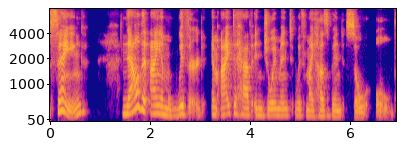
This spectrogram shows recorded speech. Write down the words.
Saying, now that I am withered, am I to have enjoyment with my husband so old?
